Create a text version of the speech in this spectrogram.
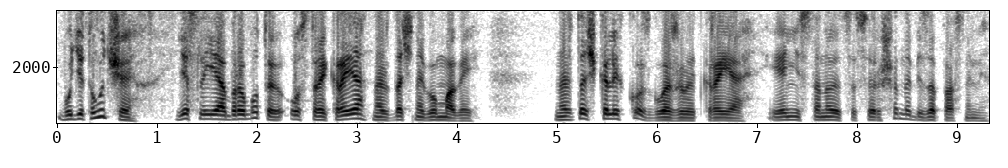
Будет лучше, если я обработаю острые края наждачной бумагой, Наждачка легко сглаживает края, и они становятся совершенно безопасными.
